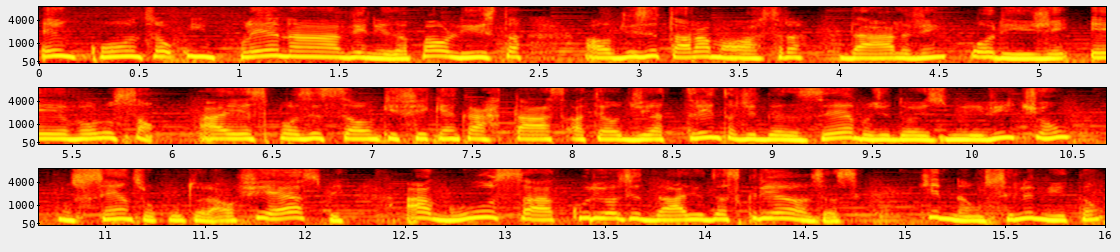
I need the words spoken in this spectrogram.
encontram em plena Avenida Paulista ao visitar a mostra Darwin, Origem e Evolução. A exposição, que fica em cartaz até o dia 30 de dezembro de 2021, no Centro Cultural Fiesp, aguça a curiosidade das crianças, que não se limitam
